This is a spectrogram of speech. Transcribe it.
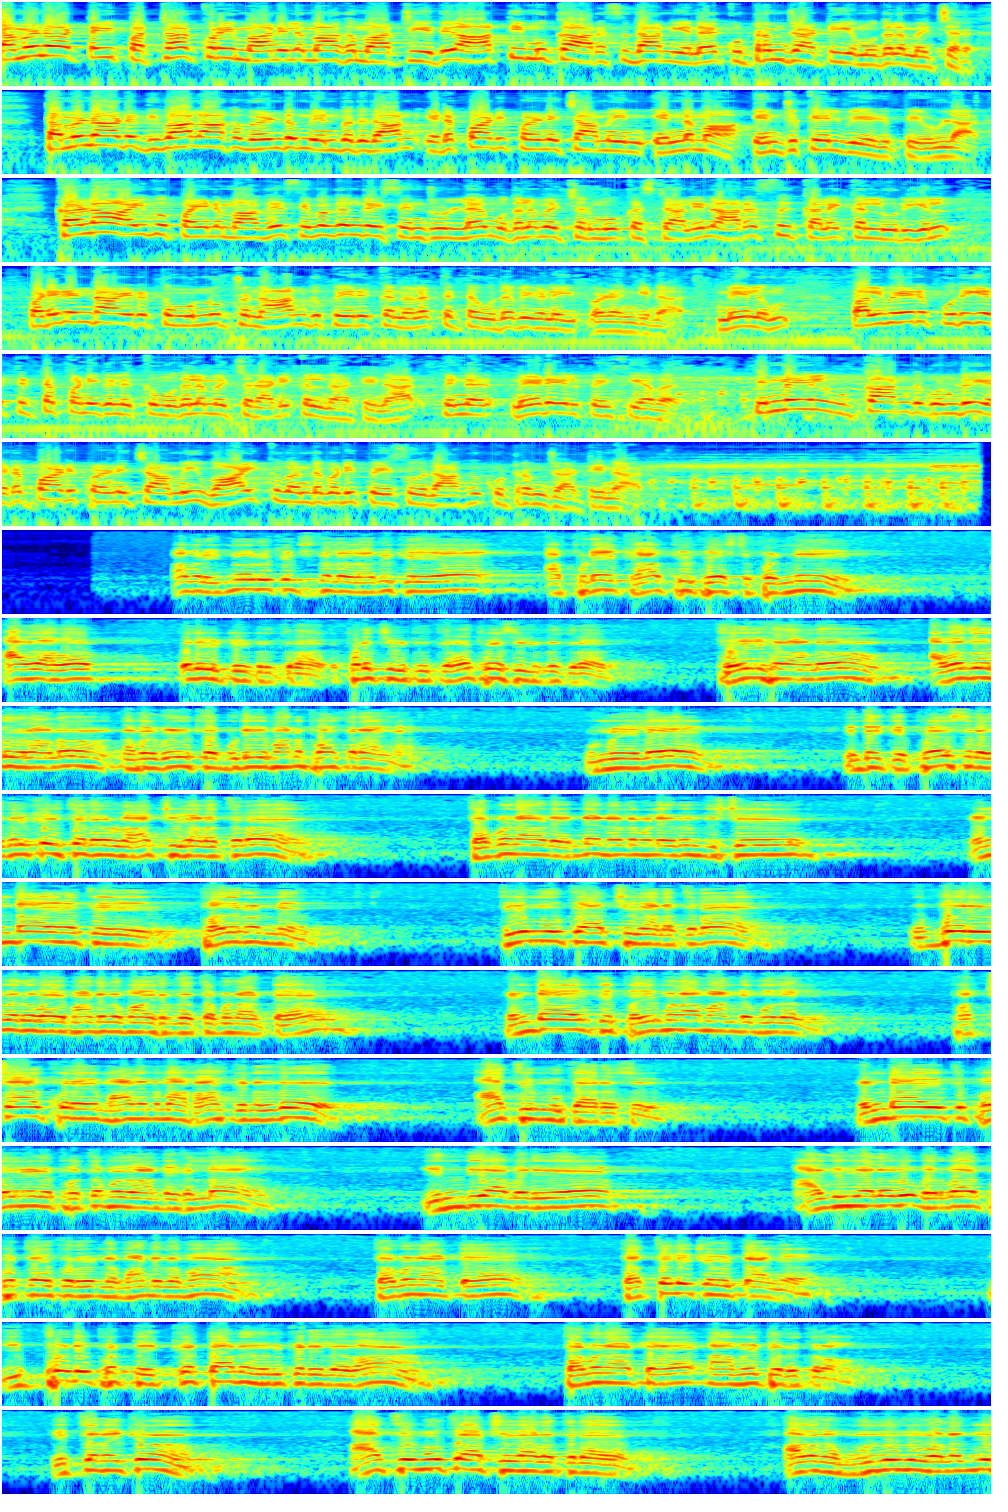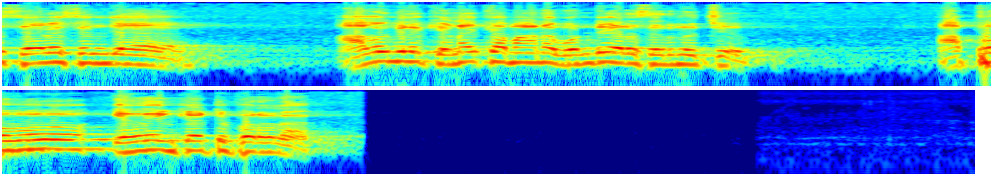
தமிழ்நாட்டை பற்றாக்குறை மாநிலமாக மாற்றியது அதிமுக அரசுதான் என குற்றம் சாட்டிய முதலமைச்சர். தமிழ்நாடு திவாலாக வேண்டும் என்பதுதான் எடப்பாடி பழனிசாமியின் எண்ணமா என்று கேள்வி எழுப்பியுள்ளார். கள ஆய்வு பயணமாக சிவகங்கை சென்றுள்ள முதலமைச்சர் மு ஸ்டாலின் அரசு கலைக்கல்லூரியில் பனிரெண்டாயிரத்து முன்னூற்று நான்கு பேருக்கு நலத்திட்ட உதவிகளை வழங்கினார். மேலும் பல்வேறு புதிய திட்டப்பணிகளுக்கு முதலமைச்சர் அடிக்கல் நாட்டினார். பின்னர் மேடையில் பேசிய அவர் திண்ணையில் உட்கார்ந்து கொண்டு எடப்பாடி பழனிசாமி வாய்க்கு வந்தபடி பேசுவதாக குற்றம் சாட்டினார். அவர் இன்னொரு கட்சி தலைவர் அறிக்கையை அப்படியே காப்பி பேஸ்ட் பண்ணி அதை அவர் வெளியிட்டு இருக்கிறார் படிச்சுக்கிட்டு இருக்கிறார் பேசிக்கிட்டு இருக்கிறார். பொய்களாலும் அவதூறுகளாலும் நம்ம வீழ்த்த முடியுமான்னு பார்க்குறாங்க. உண்மையிலே இன்னைக்கு பேசுகிற எதிர்கட்சி தலைவரோட ஆட்சி காலத்தில் தமிழ்நாடு என்ன நிலைமையில் இருந்துச்சு? ரெண்டாயிரத்தி பதினொன்று திமுக ஆட்சி காலத்தில் உபரி வருவாய் மாநிலமாக இருந்த தமிழ்நாட்டை ரெண்டாயிரத்தி பதிமூணாம் ஆண்டு முதல் பற்றாக்குறை மாநிலமாக ஆக்கினது அதிமுக அரசு. ரெண்டாயிரத்தி பதினேழு பத்தொன்பது ஆண்டுகள்ல இந்தியாவிலேயே அதிக அளவு வருவாய் பற்றாக்குறை என்ற மாநிலமா தமிழ்நாட்டை தத்தளிக்க விட்டாங்க. இப்படிப்பட்ட இக்கட்டான நெருக்கடியில தான் தமிழ்நாட்டை நாம் மீட்டு இருக்கிறோம் இத்தனைக்கும் அதிமுக ஆட்சி காலத்தில் அவங்க முழுகு வளைஞ்சு சேவை செஞ்ச அவங்களுக்கு இணக்கமான ஒன்றிய அரசு இருந்துச்சு. அப்பவும் எதையும் கேட்டு பெறல.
